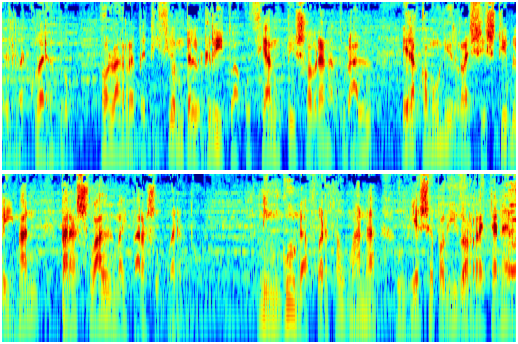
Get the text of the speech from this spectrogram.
El recuerdo o la repetición del grito acuciante y sobrenatural era como un irresistible imán para su alma y para su cuerpo. Ninguna fuerza humana hubiese podido retenerla.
